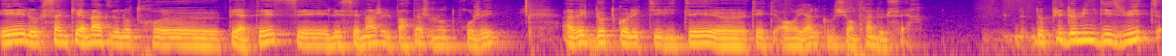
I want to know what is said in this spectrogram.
et le cinquième axe de notre euh, PAT, c'est l'essaimage et le partage de notre projet avec d'autres collectivités euh, territoriales, comme je suis en train de le faire. Depuis 2018,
